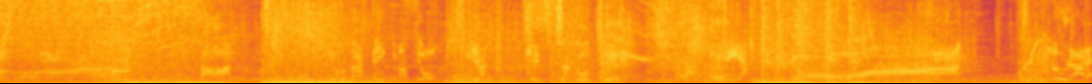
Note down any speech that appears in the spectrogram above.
さあ本気を出していきますよ。いや決着をつけるいや売られ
